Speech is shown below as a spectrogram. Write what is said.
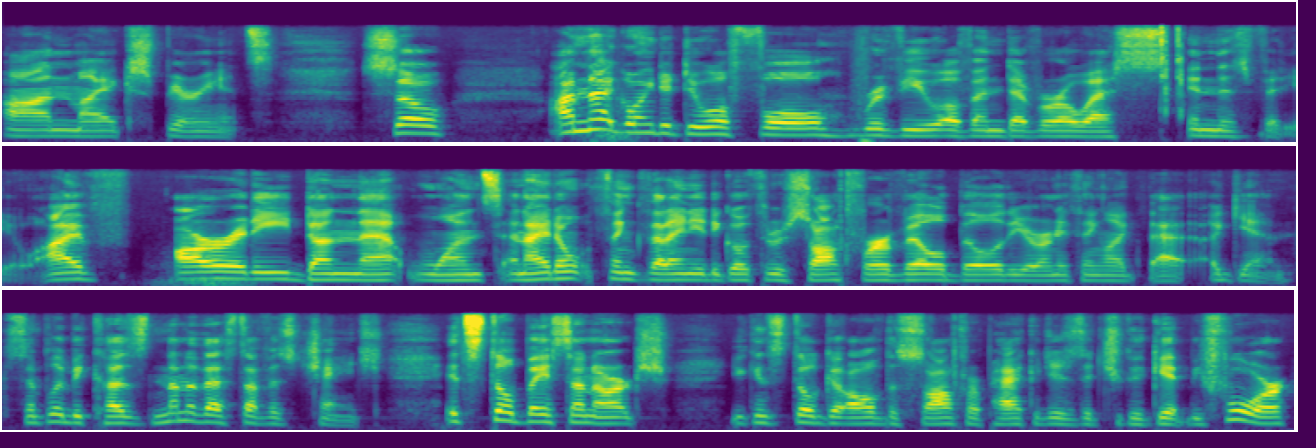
on my experience. So I'm not going to do a full review of Endeavour OS in this video. I've already done that once and I don't think that I need to go through software availability or anything like that again, simply because none of that stuff has changed. It's still based on Arch. You can still get all the software packages that you could get before,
